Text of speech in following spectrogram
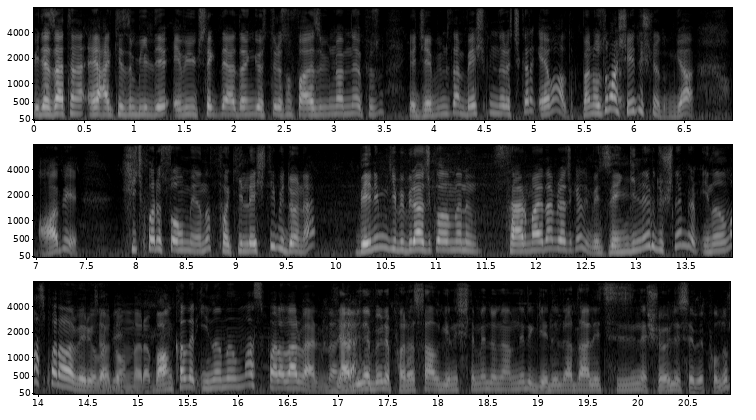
Bir de zaten herkesin bildiği evi yüksek değerden gösteriyorsun faizi bilmem ne yapıyorsun. Ya cebimizden 5000 lira çıkarak ev aldık. Ben o zaman şeyi düşünüyordum ya abi hiç parası olmayanın fakirleştiği bir dönem benim gibi birazcık olanların sermayeden birazcık geldi ve zenginleri düşünemiyorum. İnanılmaz paralar veriyorlardı Tabii. onlara. Bankalar inanılmaz paralar verdiler ya. Ya bir de böyle parasal genişleme dönemleri gelir adaletsizliğine şöyle sebep olur.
